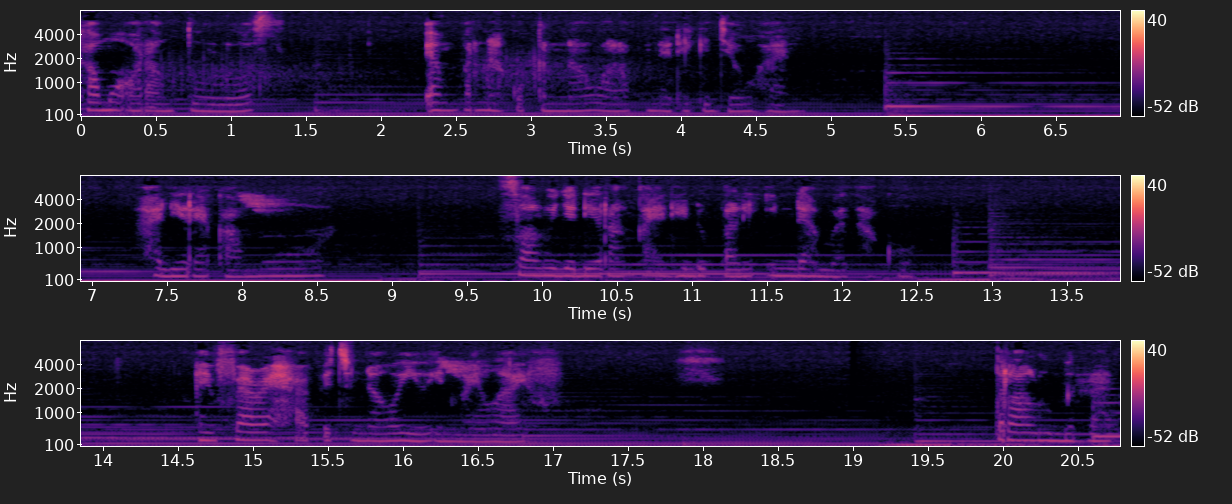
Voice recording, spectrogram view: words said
Kamu orang tulus Yang pernah aku kenal walaupun dari kejauhan. Hadirnya kamu selalu jadi rangkaian hidup paling indah buat aku. I'm very happy to know you in my life. Terlalu berat.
